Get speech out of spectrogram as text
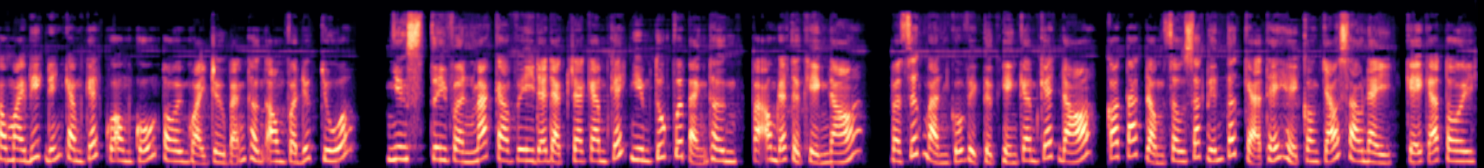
Không ai biết đến cam kết của ông cố tôi ngoại trừ bản thân ông và Đức Chúa. Nhưng Stephen McCarvey đã đặt ra cam kết nghiêm túc với bản thân và ông đã thực hiện nó. Và sức mạnh của việc thực hiện cam kết đó có tác động sâu sắc đến tất cả thế hệ con cháu sau này, kể cả tôi.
